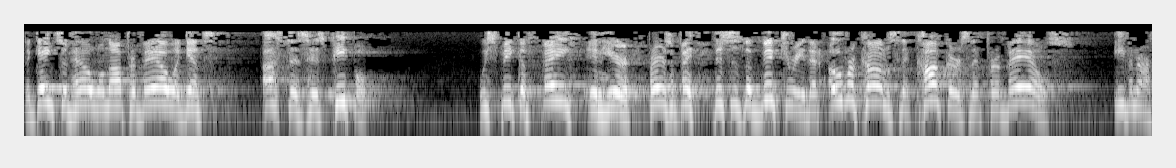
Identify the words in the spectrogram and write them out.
the gates of hell will not prevail against us as His people. We speak of faith in here, prayers of faith. This is the victory that overcomes, that conquers, that prevails. Even our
